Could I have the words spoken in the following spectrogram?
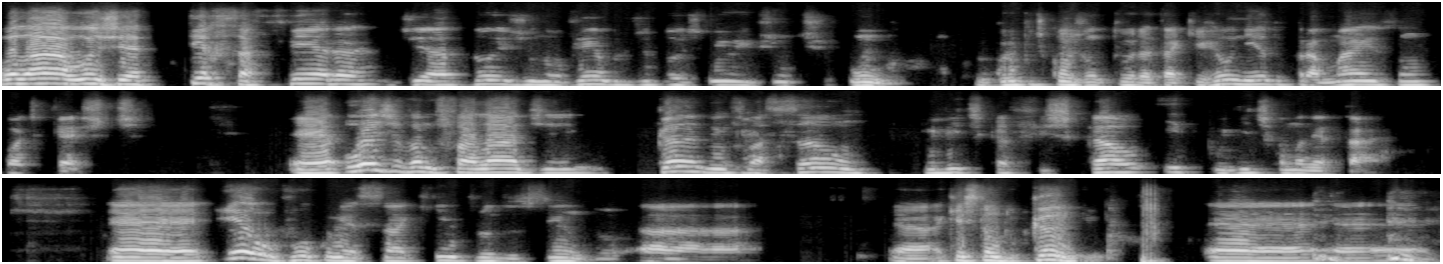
Olá, hoje é terça-feira, dia 2 de novembro de 2021. O grupo de conjuntura está aqui reunido para mais um podcast. É, hoje vamos falar de câmbio, inflação, política fiscal e política monetária. É, eu vou começar aqui introduzindo a, a questão do câmbio, é, é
